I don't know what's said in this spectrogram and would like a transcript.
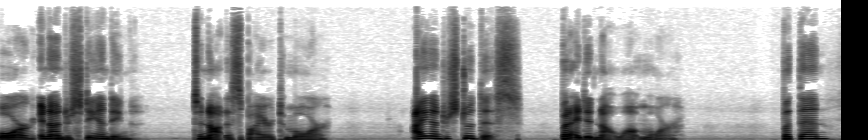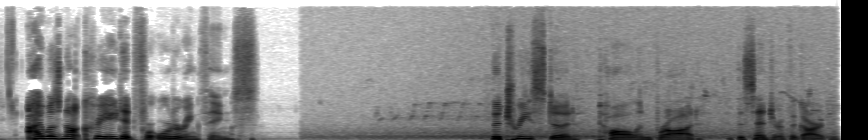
Or, in understanding, to not aspire to more. I understood this, but I did not want more. But then, I was not created for ordering things. The tree stood, tall and broad, at the center of the garden,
